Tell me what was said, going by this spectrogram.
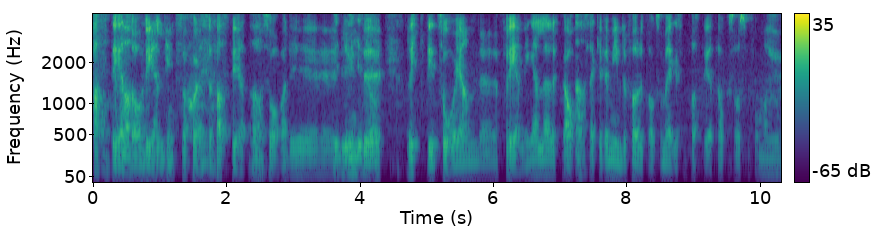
fastighetsavdelning som sköter fastigheterna och så. Va? Det, det, det är inte så. riktigt så i en uh, förening eller ja, ja. säkert ett mindre företag som äger sin fastighet också så får man ju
